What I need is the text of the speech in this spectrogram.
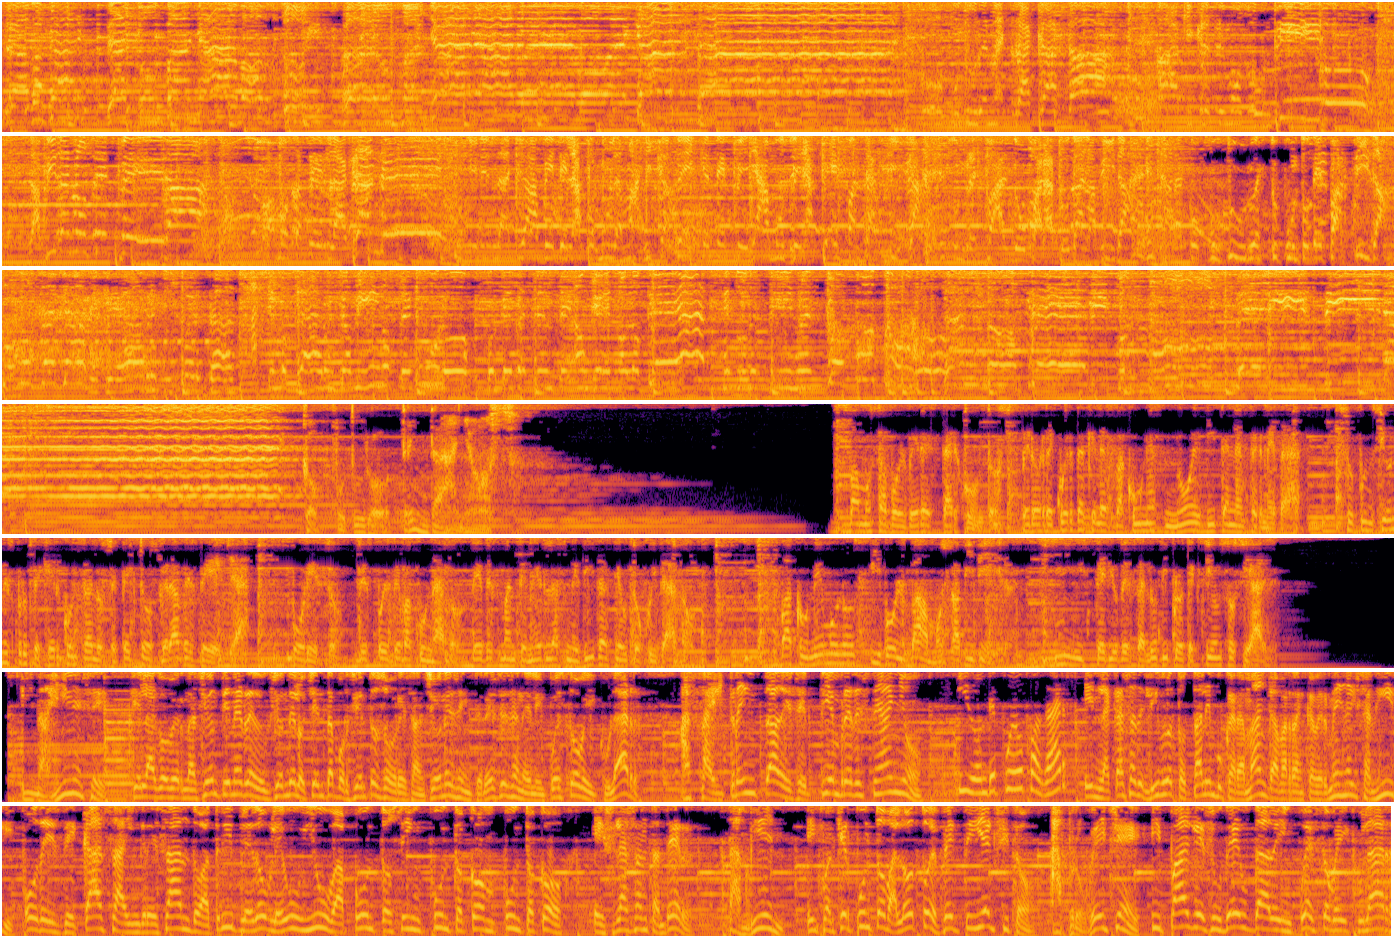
crecemos contigo. La vida nos espera, vamos a hacerla grande. Tú tienes la llave de la fórmula mágica, ven que te esperamos, verás que es fantástica. Es un respaldo para toda la vida. Entrar a Futuro es tu punto de partida. Somos la llave que abre tus puertas, haciendo claro un camino seguro. Porque el presente, aunque no lo creas, en tu destino es con A volver a estar juntos, pero recuerda que las vacunas no evitan la enfermedad. Su función es proteger contra los efectos graves de ella. Por eso, después de vacunado, debes mantener las medidas de autocuidado. Vacunémonos y volvamos a vivir. Ministerio de Salud y Protección Social. Imagínese que la gobernación tiene reducción del 80% sobre sanciones e intereses en el impuesto vehicular hasta el 30 de septiembre de este año. ¿Y dónde puedo pagar? En la Casa del Libro Total en Bucaramanga, Barranca Bermeja y San Gil. O desde casa ingresando a www.sin.com.co es la Santander. También en cualquier punto Baloto, Efecto y Éxito. Aproveche y pague su deuda de impuesto vehicular.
